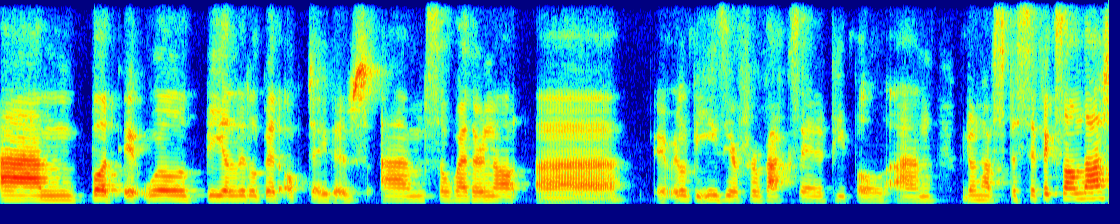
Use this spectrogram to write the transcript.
um, but it will be a little bit updated. Um, so whether or not uh, it will be easier for vaccinated people. Um, we don't have specifics on that,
